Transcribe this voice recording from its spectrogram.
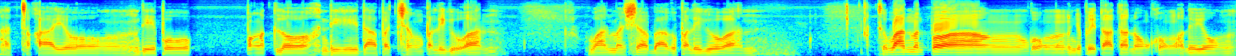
At saka yung hindi po pangatlo, hindi dapat siyang paliguan. One month siya bago paliguan. So one month po ang kung inyo po itatanong kung ano yung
